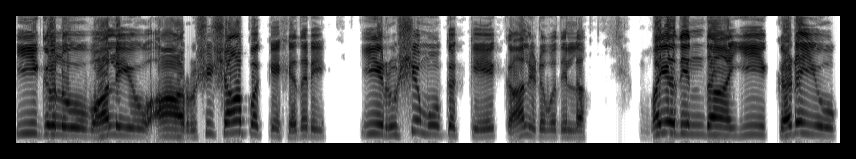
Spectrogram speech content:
ಈಗಲೂ ವಾಲಿಯು ಆ ಋಷಿ ಶಾಪಕ್ಕೆ ಹೆದರಿ ಈ ಋಷ್ಯಮೂಕಕ್ಕೆ ಕಾಲಿಡುವುದಿಲ್ಲ. ಭಯದಿಂದ ಈ ಕಡೆಯು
